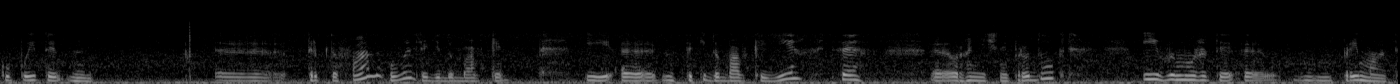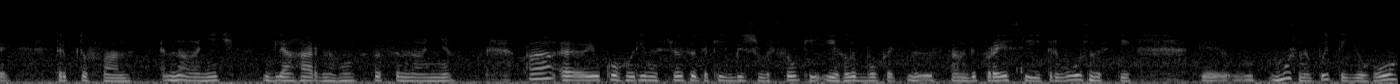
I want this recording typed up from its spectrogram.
купити триптофан у вигляді добавки. І е, такі добавки є. Це е, органічний продукт, і ви можете е, приймати триптофан на ніч для гарного засинання. А е, у кого рівень стресу такий більш високий і глибокий е, стан депресії, тривожності, Е, Можна пити його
